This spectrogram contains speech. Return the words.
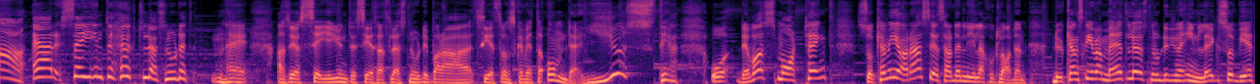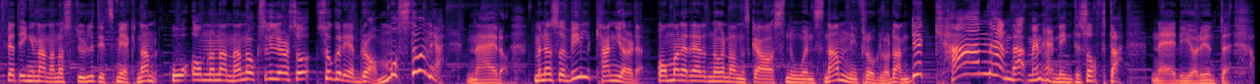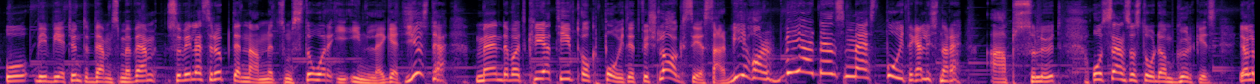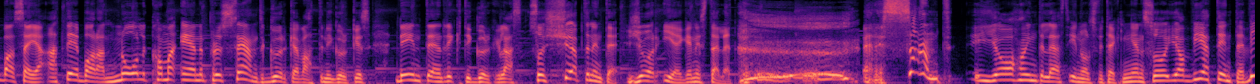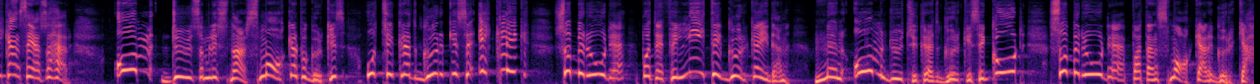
Är säg inte högt lösenordet. Nej, alltså jag säger ju inte Caesars lösenord. Det är bara Caesar som ska veta om det. Just det! Och det var smart tänkt. Så kan vi göra, Caesar den lila chokladen. Du kan skriva med ett lösenord i dina inlägg så vet vi att ingen annan har stulit ditt smeknamn. Och om någon annan också vill göra så, så går det bra. Måste man det? Nej då. Men den som vill kan göra det. Om man är rädd att någon annan ska sno ens namn i frågelådan. Det kan hända, men händer inte så ofta. Nej, det gör det ju inte. Och vi vet ju inte vem som är vem, så vi läser upp det namnet som står i inlägget. Just det! Men men det var ett kreativt och påhittigt förslag, Cesar. Vi har världens mest påhittiga lyssnare. Absolut. Och sen så står det om gurkis. Jag vill bara säga att det är bara 0,1% gurkavatten i gurkis. Det är inte en riktig gurkaglass, så köp den inte. Gör egen istället. Är det sant? Jag har inte läst innehållsförteckningen, så jag vet inte. Vi kan säga så här. Om du som lyssnar smakar på gurkis och tycker att gurkis är äcklig så beror det på att det är för lite gurka i den. Men om du tycker att gurkis är god så beror det på att den smakar gurka.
